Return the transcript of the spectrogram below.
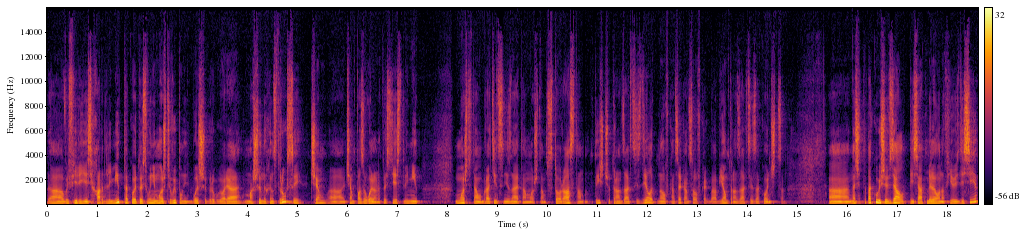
В эфире есть hard лимит такой, то есть вы не можете выполнить больше, грубо говоря, машинных инструкций, чем, а, чем позволено. То есть есть лимит. Можете там обратиться, не знаю, там, может, там 100 раз, там, тысячу транзакций сделать, но в конце концов как бы объем транзакций закончится. А, значит, атакующий взял 50 миллионов USDC,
